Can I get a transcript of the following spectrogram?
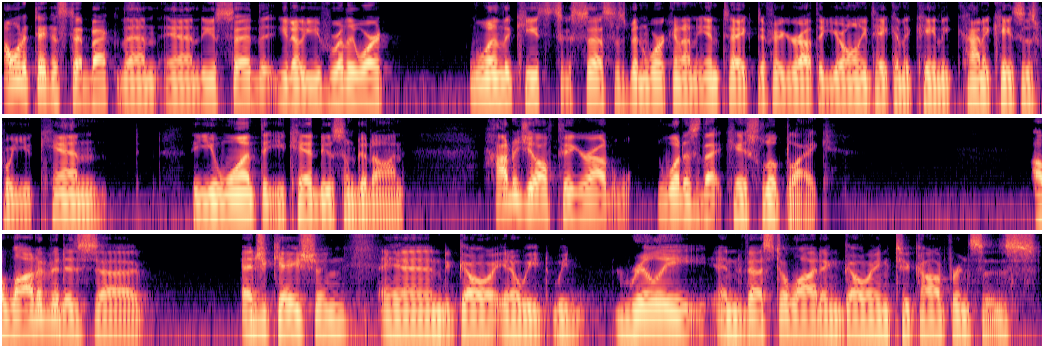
I want to take a step back then, and you said that you know you've really worked. One of the keys to success has been working on intake to figure out that you're only taking the kind of cases where you can, that you want, that you can do some good on. How did you all figure out what does that case look like? A lot of it is uh, education and go. You know, we we really invest a lot in going to conferences.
